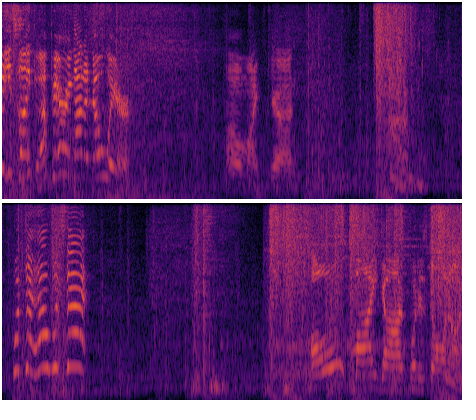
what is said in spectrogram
he's like appearing out of nowhere. Oh my god. What the hell was that? Oh my god, what is going on?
